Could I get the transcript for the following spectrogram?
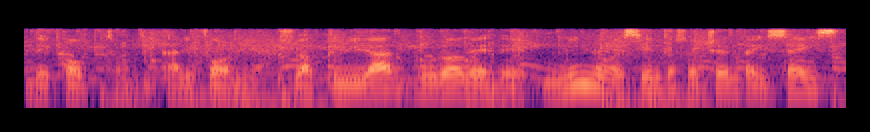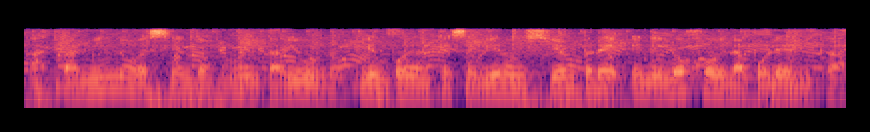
de Compton, California. Su actividad duró desde 1986 hasta 1991, tiempo en el que se vieron siempre en el ojo de la polémica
